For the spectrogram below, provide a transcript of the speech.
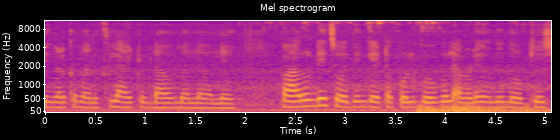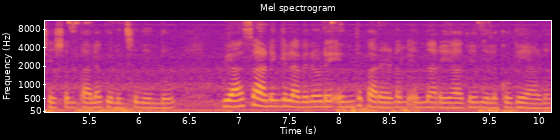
നിങ്ങൾക്ക് മനസ്സിലായിട്ടുണ്ടാവുമല്ലോ അല്ലേ? " പാറുവിന്റെ ചോദ്യം കേട്ടപ്പോൾ ഗോകുൽ അവളെ ഒന്ന് നോക്കിയ ശേഷം തല കുനിച്ചു നിന്നു. വ്യാസാണെങ്കിൽ അവനോട് എന്ത് പറയണം എന്നറിയാതെ നിൽക്കുകയാണ്.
